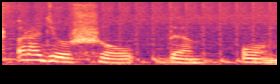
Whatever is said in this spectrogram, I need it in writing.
Радиошоу Дэн Он.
